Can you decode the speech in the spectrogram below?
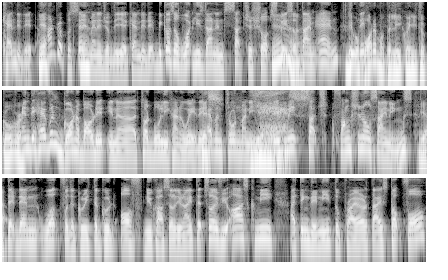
candidate, Yeah. hundred yeah. percent yeah. Manager of the Year candidate because of what he's done in such a short yeah. space of time. And they were they, bottom of the league when he took over, and they haven't gone about it in a Todd Boehly kind of way. They yes. haven't thrown money. Yes. They've made such functional signings yeah. that then work for the greater good of Newcastle United. So if you ask me, I think they need to prioritize top four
